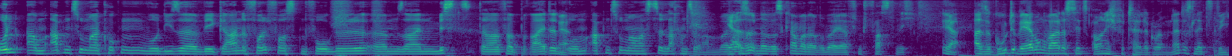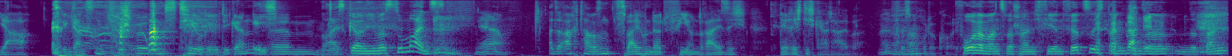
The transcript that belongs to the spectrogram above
Und ähm, ab und zu mal gucken, wo dieser vegane Vollpfostenvogel ähm, seinen Mist da verbreitet, Ja. um ab und zu mal was zu lachen zu haben. Weil Ja, was also- anderes kann man darüber ja schon fast nicht. Ja, also gute Werbung war das jetzt auch nicht für Telegram, ne? Das letzte Jahr. Mit den ganzen Verschwörungstheoretikern. Ich Ähm, weiß gar nicht, was du meinst. ja. Also 8234 der Richtigkeit halber, ne? Fürs Aha. Protokoll. Vorher waren es wahrscheinlich 44, dank, unser, dank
